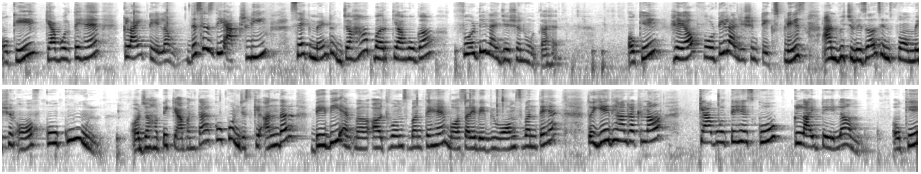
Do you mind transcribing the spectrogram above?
ओके okay, क्या बोलते हैं? Clitellum this is the actually segment जहाँ पर क्या होगा? फर्टिलाइजेशन होता है। okay? Here, fertilization takes place and which results in formation of cocoon. और जहाँ पे क्या बनता है? कोकून जिसके अंदर बेबी अर्थवर्म्स बनते हैं, बहुत सारे बेबी वॉर्म्स बनते हैं। तो ये ध्यान रखना, क्या बोलते हैं इसको? Clitellum okay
